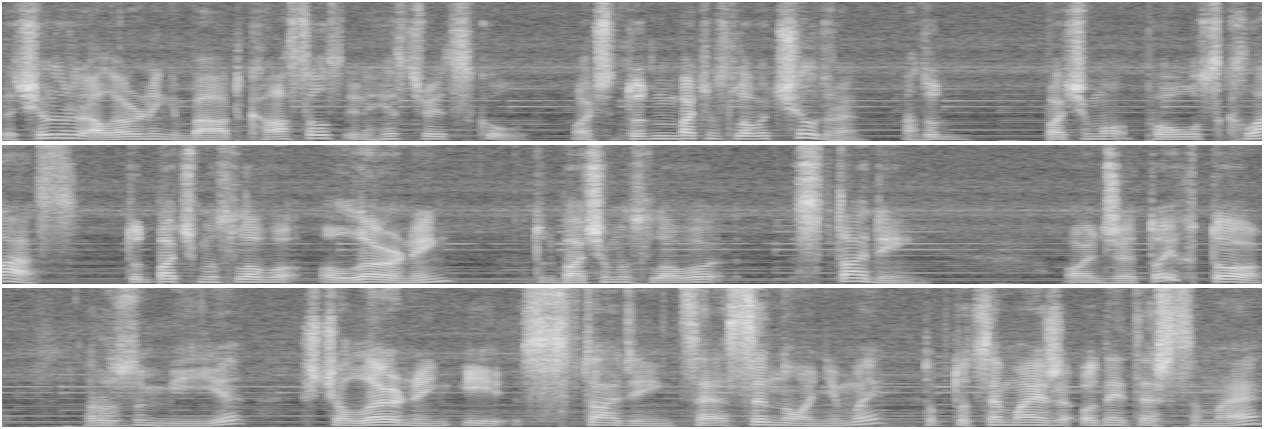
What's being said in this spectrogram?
The children are learning about castles in history at school. Отже, тут ми бачимо слово children, а тут бачимо Paul's class. Тут бачимо слово learning, тут бачимо слово studying. Отже, той, хто розуміє, що learning і studying це синоніми, тобто це майже одне й те ж саме,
